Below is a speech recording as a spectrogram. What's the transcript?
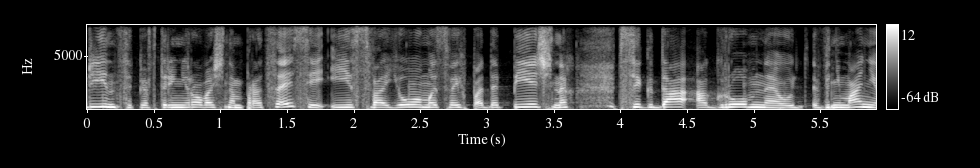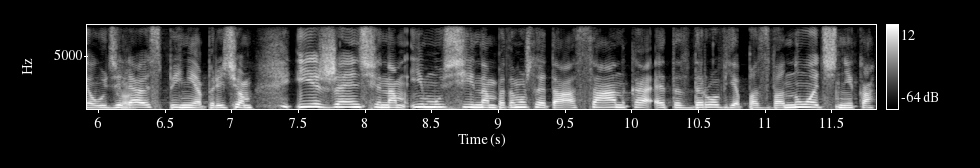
принципе в тренировочном процессе и своем, и своих подопечных всегда огромное внимание уделяю спине. Причем и женщинам, и мужчинам, потому что это осанка, это здоровье позвоночника.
